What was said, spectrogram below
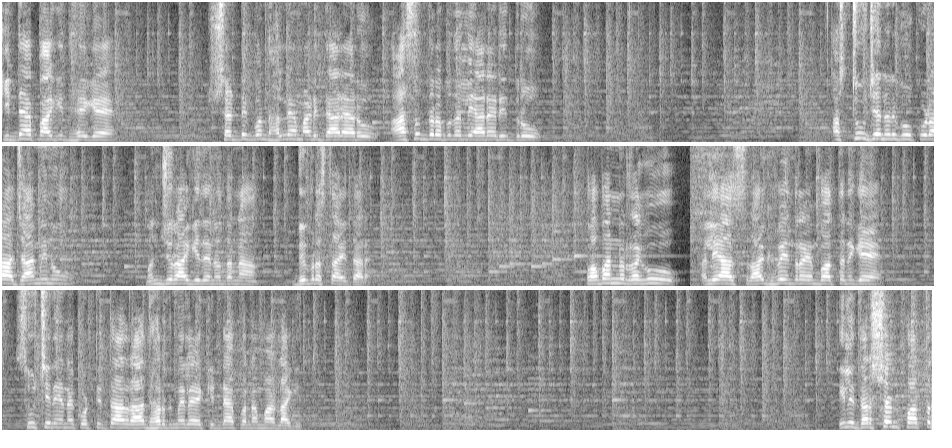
ಕಿಡ್ನ್ಯಾಪ್ ಆಗಿದ್ದು ಹೇಗೆ? ಶೆಡ್ಗೆ ಬಂದು ಹಲ್ಲೆ ಮಾಡಿದ್ದು ಯಾರ್ಯಾರು ಆ ಸಂದರ್ಭದಲ್ಲಿ ಯಾರ್ಯಾರಿದ್ರು? ಅಷ್ಟು ಜನರಿಗೂ ಕೂಡ ಜಾಮೀನು ಮಂಜೂರಾಗಿದೆ ಅನ್ನೋದನ್ನು ವಿವರಿಸ್ತಾ ಇದ್ದಾರೆ. ಪವನ್ ರಘು ಅಲಿಯಾಸ್ ರಾಘವೇಂದ್ರ ಎಂಬಾತನಿಗೆ ಸೂಚನೆಯನ್ನು ಕೊಟ್ಟಿದ್ದ ಅದರ ಆಧಾರದ ಮೇಲೆ ಕಿಡ್ನಾಪ್ ಅನ್ನು ಮಾಡಲಾಗಿತ್ತು. ಇಲ್ಲಿ ದರ್ಶನ್ ಪಾತ್ರ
